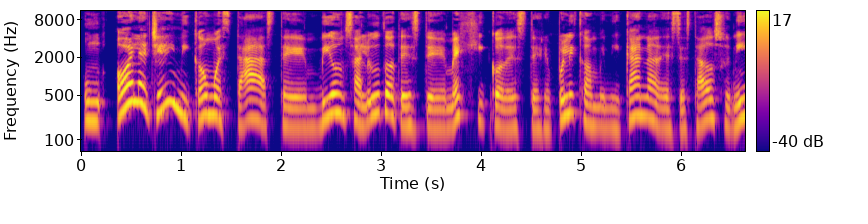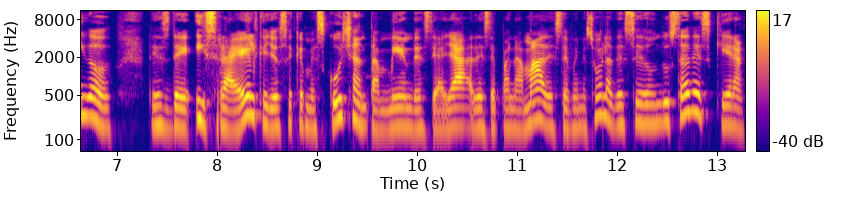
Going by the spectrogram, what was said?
un hola Jamie, ¿cómo estás? Te envío un saludo desde México, desde República Dominicana, desde Estados Unidos, desde Israel, que yo sé que me escuchan también desde allá, desde Panamá, desde Venezuela, desde donde ustedes quieran.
